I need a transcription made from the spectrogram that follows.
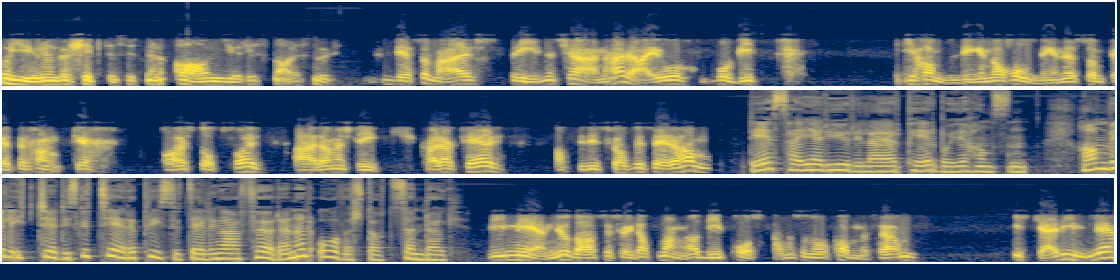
og juryen bør skiftes ut med en annen jury snarest mulig. Det som er stridens kjerne her, er jo hvorvidt de handlingene og holdningene som Peter Hanke har stått for, er av en slik karakter at de diskvalifiserer ham. Det sier juryleder Per Boje Hansen. Han vil ikke diskutere prisutdelinga før den er overstått søndag. Vi mener jo da selvfølgelig at mange av de påstandene som nå kommer fram, ikke er rimelige.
